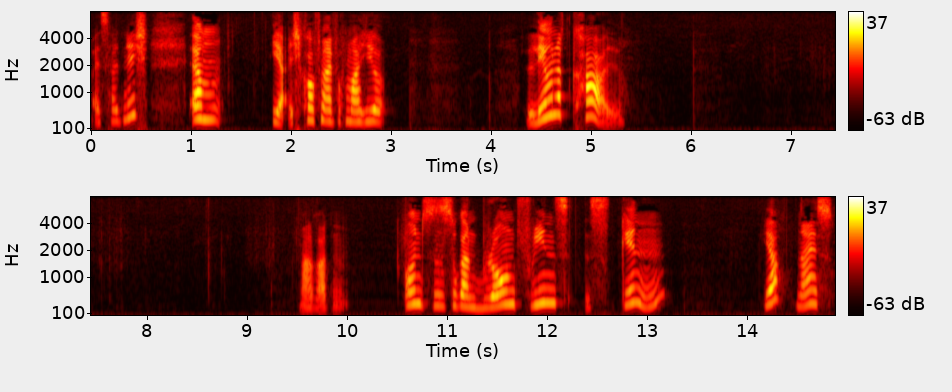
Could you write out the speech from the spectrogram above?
Weiß halt nicht. Ähm, ja, ich kaufe mir einfach mal hier Leonard Karl. Mal raten. Und es ist sogar ein Brown Friends Skin. Ja, nice.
